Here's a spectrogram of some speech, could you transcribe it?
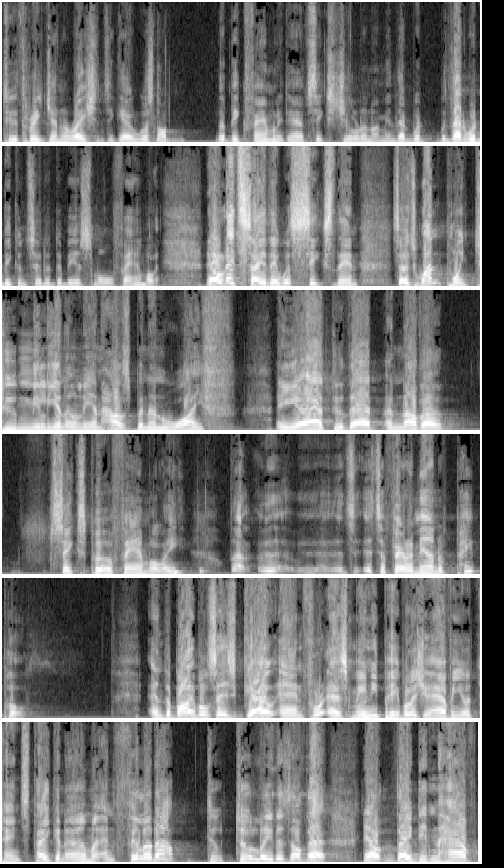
two, three generations ago. It was not a big family to have six children. I mean, that would that would be considered to be a small family. Now, let's say there were six then, so it's 1.2 million only in husband and wife, and you add to that another six per family. That, uh, it's, it's a fair amount of people. And the Bible says, "Go and for as many people as you have in your tents, take an omer and fill it up." Two two liters of that. Now, they didn't have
